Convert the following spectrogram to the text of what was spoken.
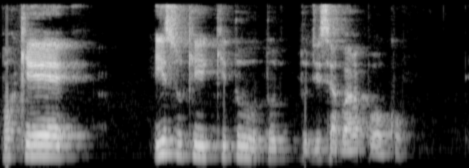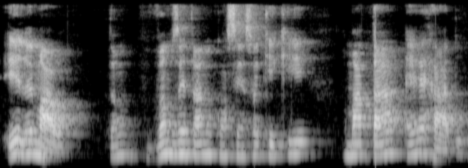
Porque isso que, que tu, tu, tu disse agora há pouco, ele é mal. Então vamos entrar no consenso aqui que matar é errado.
